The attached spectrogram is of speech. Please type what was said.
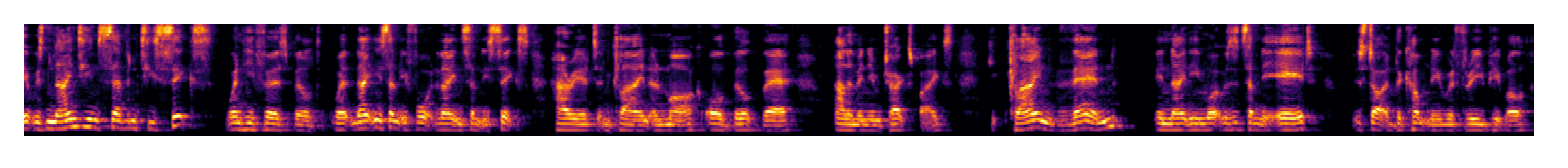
it was 1976 when he first built. When 1974 to 1976, Harriet and Klein and Mark all built their aluminium track bikes. He, Klein then in 19 what was it 78 started the company with three people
